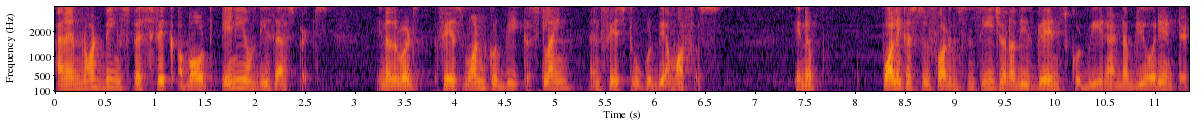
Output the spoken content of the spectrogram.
and I am not being specific about any of these aspects. In other words, phase 1 could be crystalline and phase 2 could be amorphous. In a polycrystal for instance, each one of these grains could be randomly oriented.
